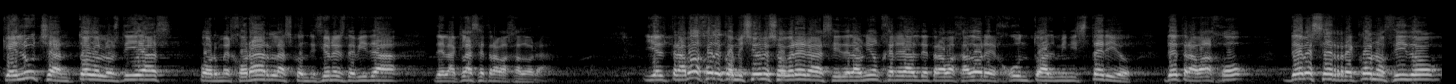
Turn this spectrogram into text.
que luchan todos los días por mejorar las condiciones de vida de la clase trabajadora. Y el trabajo de comisiones obreras y de la Unión General de Trabajadores junto al Ministerio de Trabajo debe ser reconocido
